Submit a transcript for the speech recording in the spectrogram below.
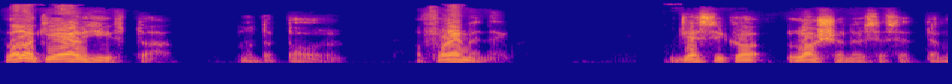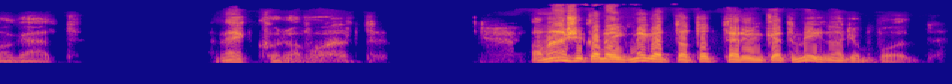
Valaki elhívta, mondta Paul. A Fremenek. Jessica lassan összeszedte magát. Mekkora volt? A másik, amelyik megette a totterünket, még nagyobb volt.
